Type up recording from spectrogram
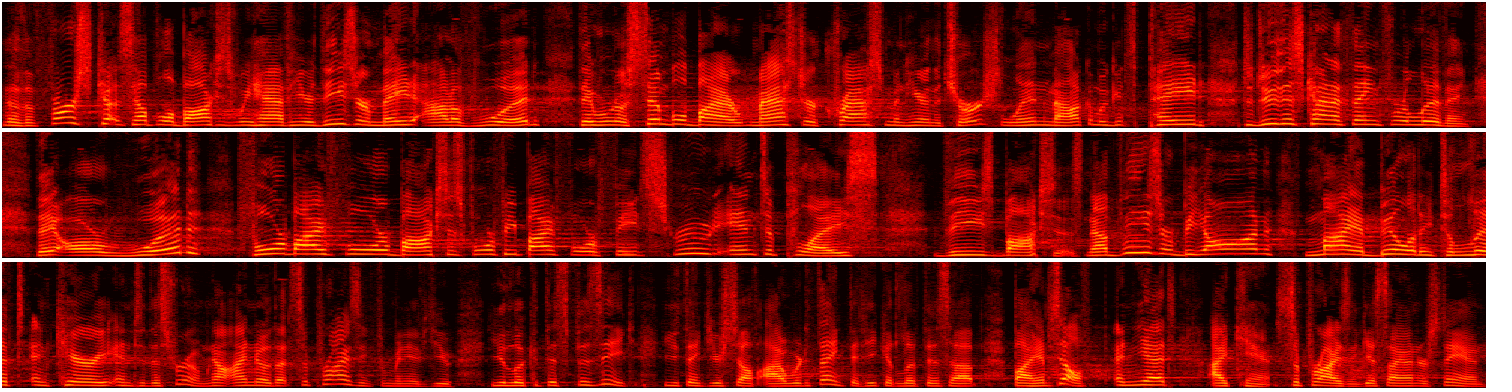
Now, the first couple of boxes we have here, these are made out of wood. They were assembled by a master craftsman here in the church, Lynn Malcolm, who gets paid to do this kind of thing for a living. They are wood, four by four boxes, four feet by four feet, screwed into place these boxes. Now, these are beyond my ability to lift and carry into this room. Now, I know that's surprising for many of you. You look at this physique, you think yourself, I would think that he could lift this up by himself, and yet I can't. Surprising. Guess I understand.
